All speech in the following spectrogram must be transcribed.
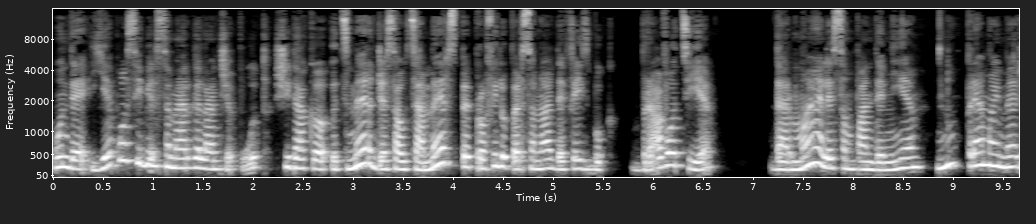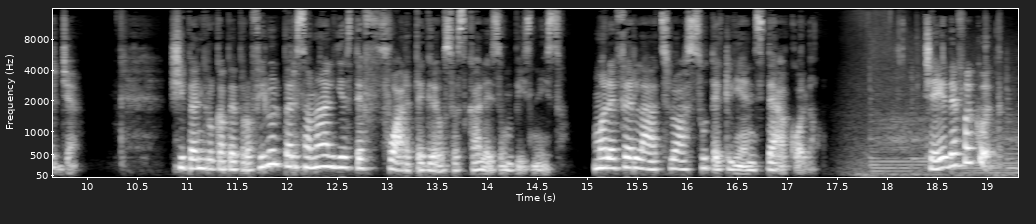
unde e posibil să meargă la început și dacă îți merge sau ți-a mers pe profilul personal de Facebook, bravo ție, dar mai ales în pandemie, nu prea mai merge. Și pentru că pe profilul personal este foarte greu să scalezi un business. Mă refer la a-ți lua sute clienți de acolo. Ce e de făcut?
